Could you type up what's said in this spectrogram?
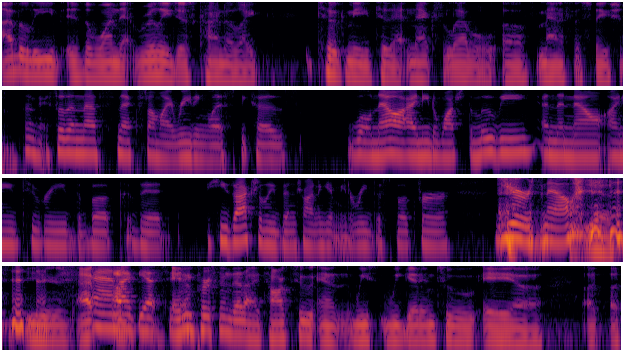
I believe is the one that really just kind of like took me to that next level of manifestation. Okay, so then that's next on my reading list because, well, now I need to watch the movie and then now I need to read the book that he's actually been trying to get me to read this book for years now. Yes, years. I've- and I've- I've, yet to. any person that I talk to and we we get into a, uh, a a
